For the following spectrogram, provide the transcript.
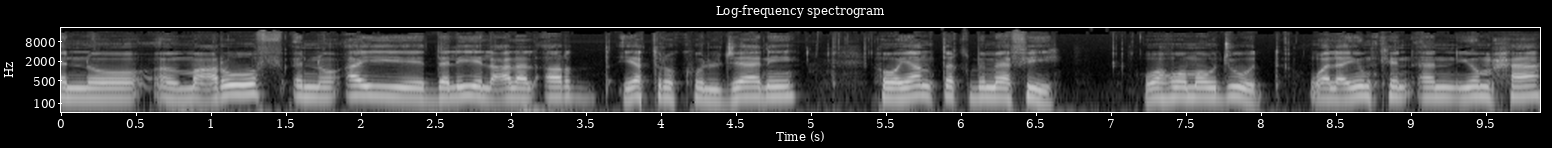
إنه معروف إنه أي دليل على الأرض يتركه الجاني هو ينطق بما فيه وهو موجود ولا يمكن أن يمحى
